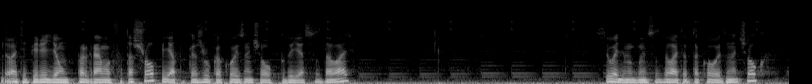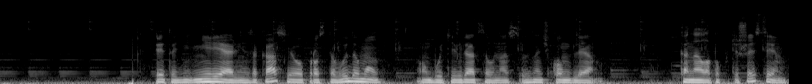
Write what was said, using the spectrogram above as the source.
Давайте перейдем в программу Photoshop. Я покажу, какой значок буду я создавать. Сегодня мы будем создавать вот такой вот значок. Это нереальный заказ, я его просто выдумал. Он будет являться у нас значком для канала по путешествиям.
